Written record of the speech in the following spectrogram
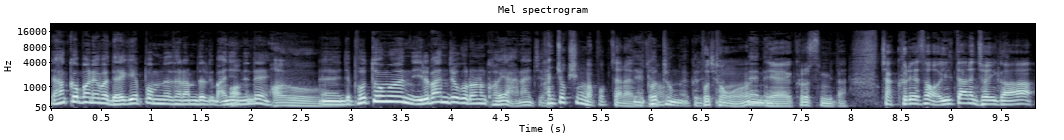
한꺼번에 뭐 네 개 뽑는 사람들도 많이 있는데 아유. 예, 이제 보통은 일반적으로는 거의 안 하죠. 한쪽씩만 뽑잖아요. 네? 보통은 그렇죠. 보통은 네네. 예 그렇습니다. 자 그래서 일단은 저희가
